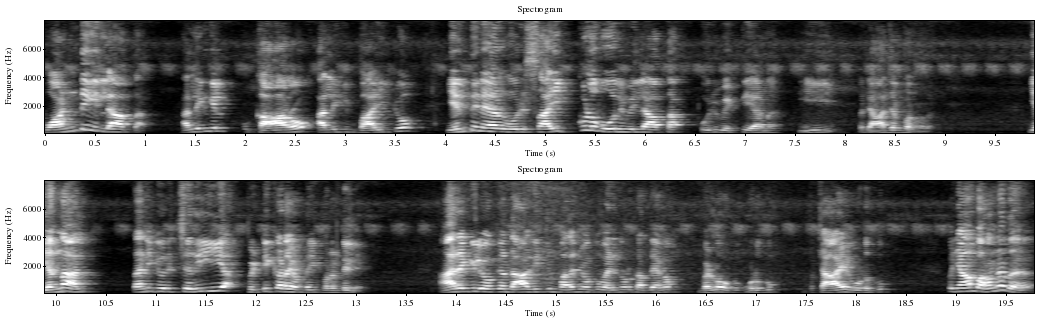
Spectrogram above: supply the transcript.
വണ്ടിയില്ലാത്ത അല്ലെങ്കിൽ കാറോ അല്ലെങ്കിൽ ബൈക്കോ എന്തിനേറെ ഒരു സൈക്കിൾ പോലും ഇല്ലാത്ത ഒരു വ്യക്തിയാണ് ഈ രാജൻ ബ്രദർ എന്നാൽ തനിക്കൊരു ചെറിയ പെട്ടിക്കടയുണ്ട് ഈ ഫ്രണ്ടിൽ ആരെങ്കിലുമൊക്കെ ദാഹിച്ചും വലഞ്ഞുമൊക്കെ വരുന്നവർക്ക് അദ്ദേഹം വെള്ളമൊക്കെ കൊടുക്കും. ചായ കൊടുക്കും. അപ്പോൾ ഞാൻ പറഞ്ഞത്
